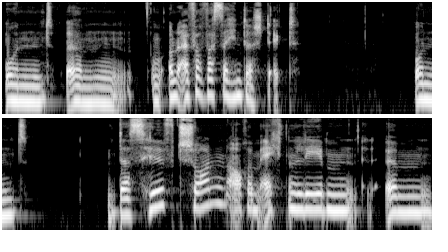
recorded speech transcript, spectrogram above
und, ähm, und einfach was dahinter steckt. Und das hilft schon, auch im echten Leben, ähm,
